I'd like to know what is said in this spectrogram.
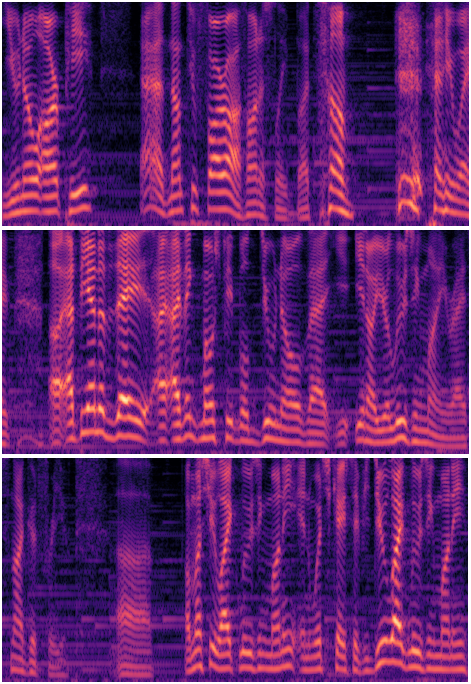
You know RP, ah, not too far off, honestly, but um. anyway, uh, at the end of the day, I, I, think most people do know that you, know you're losing money, right? It's not good for you, uh, unless you like losing money. In which case, if you do like losing money,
